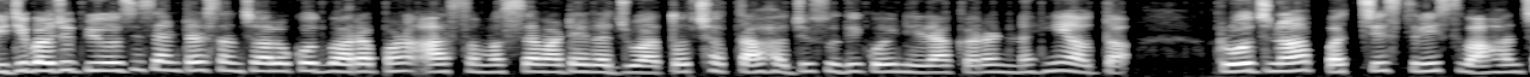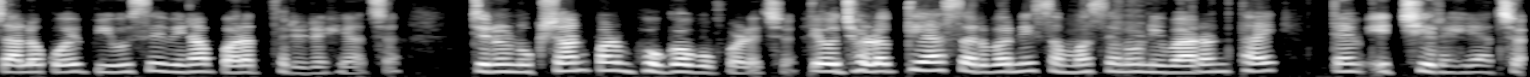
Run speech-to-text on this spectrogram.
બીજી બાજુ પીઓસી સેન્ટર સંચાલકો દ્વારા પણ આ સમસ્યા માટે રજૂઆતો, છતાં હજુ સુધી કોઈ નિરાકરણ નહીં આવતા. રોજના પચીસ ત્રીસ વાહન ચાલકોએ પીયુસી વિના પરત ફરી રહ્યા છે, જેનું નુકસાન પણ ભોગવવું પડે છે. તેઓ ઝડપથી આ સર્વરની સમસ્યાનું નિવારણ થાય તેમ ઈચ્છી રહ્યા છે.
